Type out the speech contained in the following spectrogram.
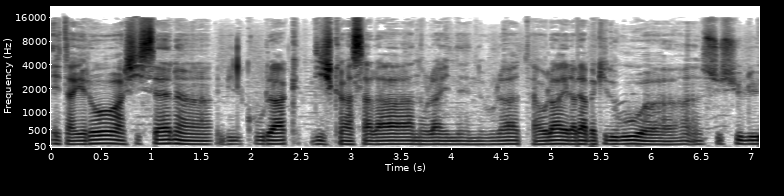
Eta gero, hasi zen, uh, bilkurak, diska azala, nola inen dugula, eta hola, erara baki dugu uh, Susulu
